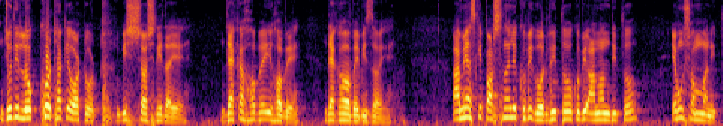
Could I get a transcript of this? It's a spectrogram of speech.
যদি লক্ষ্য থাকে অটুট, বিশ্বাস হৃদয়ে, দেখা হবেই হবে, দেখা হবে বিজয়ে। আমি আজকে পার্সোনালি খুবই গর্বিত, খুবই আনন্দিত এবং সম্মানিত।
